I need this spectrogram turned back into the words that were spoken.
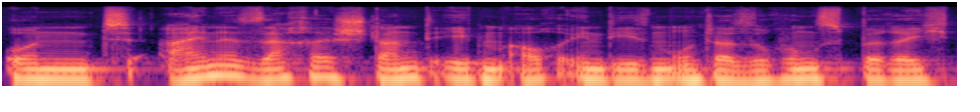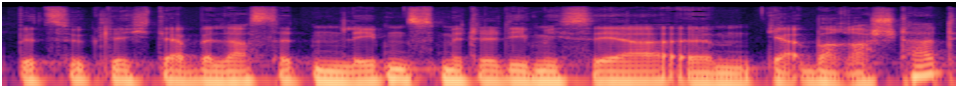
Und eine Sache stand eben auch in diesem Untersuchungsbericht bezüglich der belasteten Lebensmittel, die mich sehr ähm, ja, überrascht hat,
